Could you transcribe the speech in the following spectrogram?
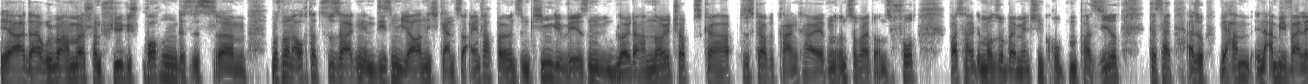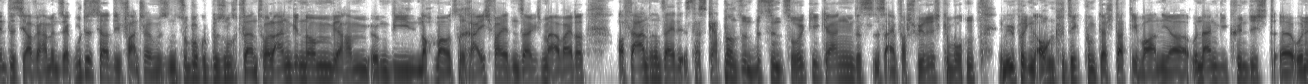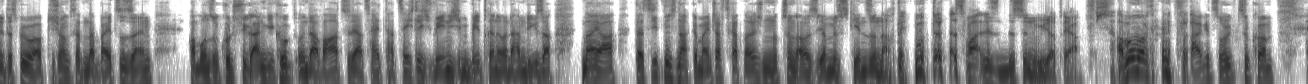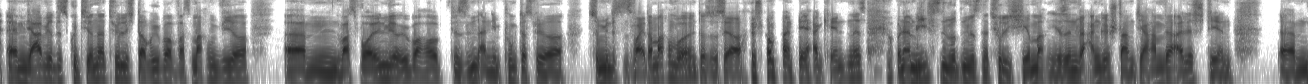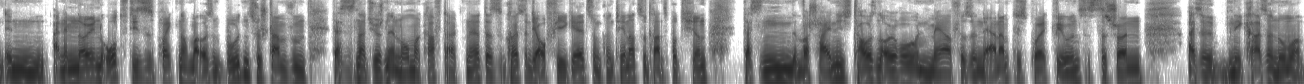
Ja, darüber haben wir schon viel gesprochen. Das ist, ähm, muss man auch dazu sagen, in diesem Jahr nicht ganz so einfach bei uns im Team gewesen. Leute haben neue Jobs gehabt, es gab Krankheiten und so weiter und so fort, was halt immer so bei Menschengruppen passiert. Deshalb, also wir haben ein ambivalentes Jahr. Wir haben ein sehr gutes Jahr. Die Veranstaltungen sind super gut besucht, werden toll angenommen. Wir haben irgendwie nochmal unsere Reichweiten, sage ich mal, erweitert. Auf der anderen Seite ist das Gärtnern so ein bisschen zurückgegangen. Das ist einfach schwierig geworden. Im Übrigen auch ein Kritikpunkt der Stadt. Die waren ja unangekündigt, äh, ohne dass wir überhaupt die Chance hatten, dabei zu sein, haben unsere Kunststücke angeguckt und da war zu der Zeit Zeit tatsächlich wenig im Beet drin und haben die gesagt, naja, das sieht nicht nach gemeinschaftsgärtnerischen Nutzung aus, ihr müsst gehen, so nach dem Motto. Das war alles ein bisschen weird, ja. Aber um auf deine Frage zurückzukommen, ähm, ja, wir diskutieren natürlich darüber, was machen wir, ähm, was wollen wir überhaupt. Wir sind an dem Punkt, dass wir zumindest weitermachen wollen. Das ist ja schon mal eine Erkenntnis. Und am liebsten würden wir es natürlich hier machen. Hier sind wir angestammt, hier haben wir alles stehen ähm, in einem neuen Ort dieses Projekt nochmal aus dem Boden zu stampfen, das ist natürlich ein enormer Kraftakt. Ne? Das kostet ja auch viel Geld, so einen Container zu transportieren. Das sind wahrscheinlich 1000 Euro und mehr. Für so ein ehrenamtliches Projekt wie uns ist das schon also eine krasse Nummer.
